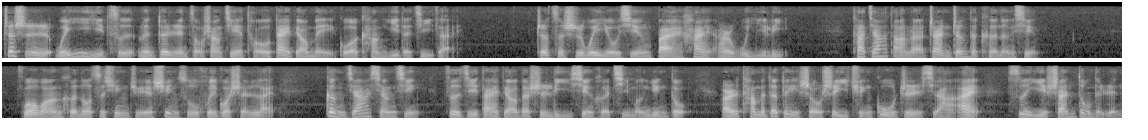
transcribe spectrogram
这是唯一一次伦敦人走上街头代表美国抗议的记载。这次示威游行百害而无一利，它加大了战争的可能性。国王和诺斯勋爵迅速回过神来，更加相信自己代表的是理性和启蒙运动，而他们的对手是一群固执、狭隘、肆意煽动的人。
